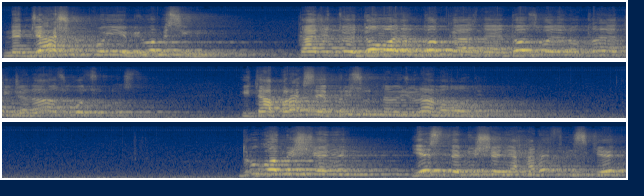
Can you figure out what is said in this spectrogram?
Neđašu koji je bio Mesini. Kaže, to je dovoljan dokaz da je dozvoljeno klanjati dženazu u odsutnosti. I ta praksa je prisutna među nama ovdje. Drugo mišljenje jeste mišljenje hanefijske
